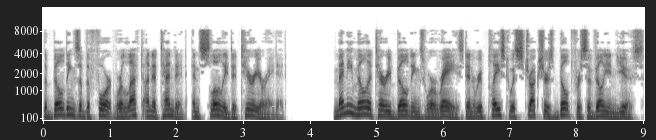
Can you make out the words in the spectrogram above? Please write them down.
the buildings of the fort were left unattended, and slowly deteriorated. Many military buildings were razed and replaced with structures built for civilian use.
